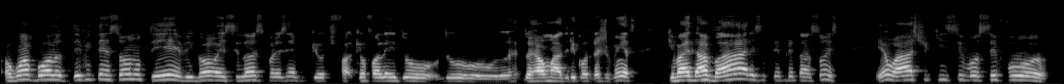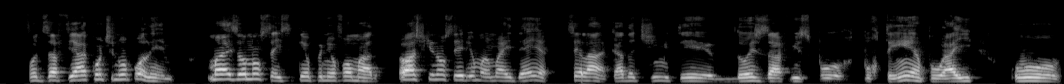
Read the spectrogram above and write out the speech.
alguma bola teve intenção ou não teve, igual esse lance, por exemplo, que eu, te, que eu falei do, do, do Real Madrid contra a Juventus, que vai dar várias interpretações. Eu acho que se você for, for desafiar, continua polêmico. Mas eu não sei se tem opinião formada. Eu acho que não seria uma má ideia, sei lá, cada time ter dois desafios por, por tempo, aí o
